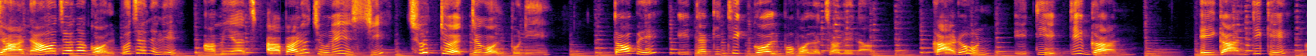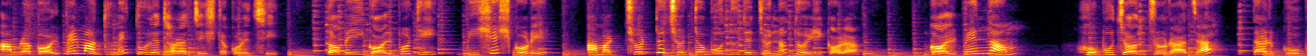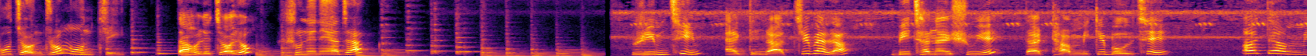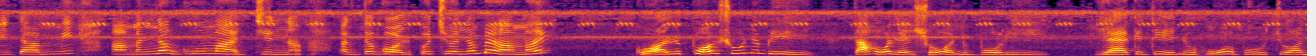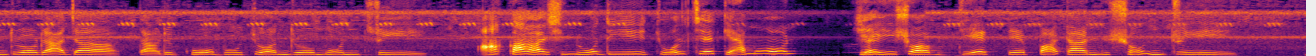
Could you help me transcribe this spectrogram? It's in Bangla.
জানা অজানা গল্প চ্যানেলে আমি আজ আবারও চলে এসেছি ছোট্ট একটা গল্প নিয়ে। তবে এটাকে ঠিক গল্প বলা চলে না, কারণ এটি একটি গান। এই গানটিকে আমরা গল্পের মাধ্যমে তুলে ধরার চেষ্টা করেছি। তবে এই গল্পটি বিশেষ করে আমার ছোট্ট ছোট্ট বন্ধুদের জন্য তৈরি করা। গল্পের নাম, হবুচন্দ্র রাজা, তার গবুচন্দ্র মন্ত্রী তাহলে চলো শুনে নেওয়া যাক। রিমঝিম একদিন রাত্রিবেলা বিছানায় শুয়ে তার ঠাম্মিকে বলছে, আ ঠাম্মি ঠাম্মি, আমার না ঘুম আসছে না। একটা গল্প শোনাবে আমায়? গল্প শুনবি, তাহলে শোন বলি। একদিন হবু চন্দ্র রাজা, তার গবু চন্দ্র মন্ত্রী। আকাশ, নদী চলছে কেমন? এই সব দেখতে পাঠান সন্ত্রী,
